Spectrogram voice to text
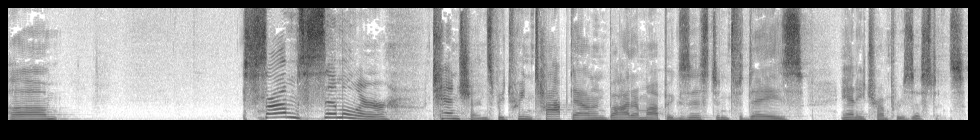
Um, some similar tensions between top down and bottom up exist in today's anti Trump resistance.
